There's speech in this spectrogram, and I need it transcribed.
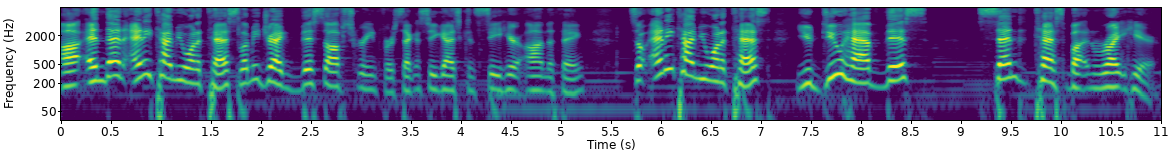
uh, and then anytime you want to test, let me drag this off screen for a second so you guys can see here on the thing. So anytime you want to test, you do have this send test button right here.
